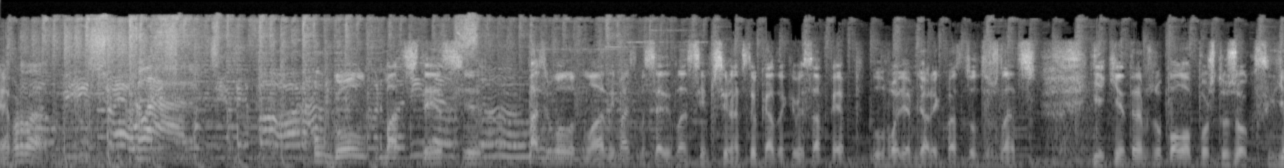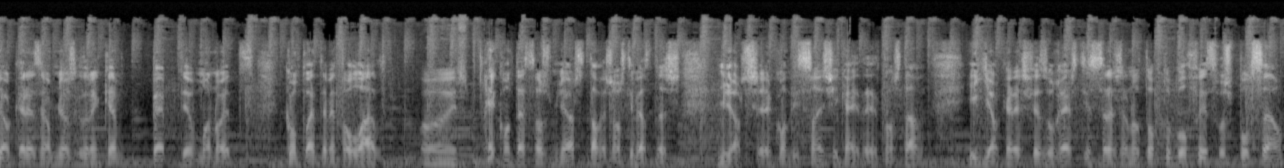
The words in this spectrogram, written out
É verdade. Claro. Um gol, uma assistência, mais um gol anulado e mais uma série de lances impressionantes. Deu cabo da cabeça a Pep, levou-lhe a melhor em quase todos os lances. E aqui entramos no polo oposto do jogo. Se Guiócaras é o melhor jogador em campo, Pep teve uma noite completamente ao lado. Pois. Acontece aos melhores, talvez não estivesse nas melhores eh, condições, fica a ideia de que não estava. E Guilherme fez o resto e a cereja no topo do bolo foi a sua expulsão.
